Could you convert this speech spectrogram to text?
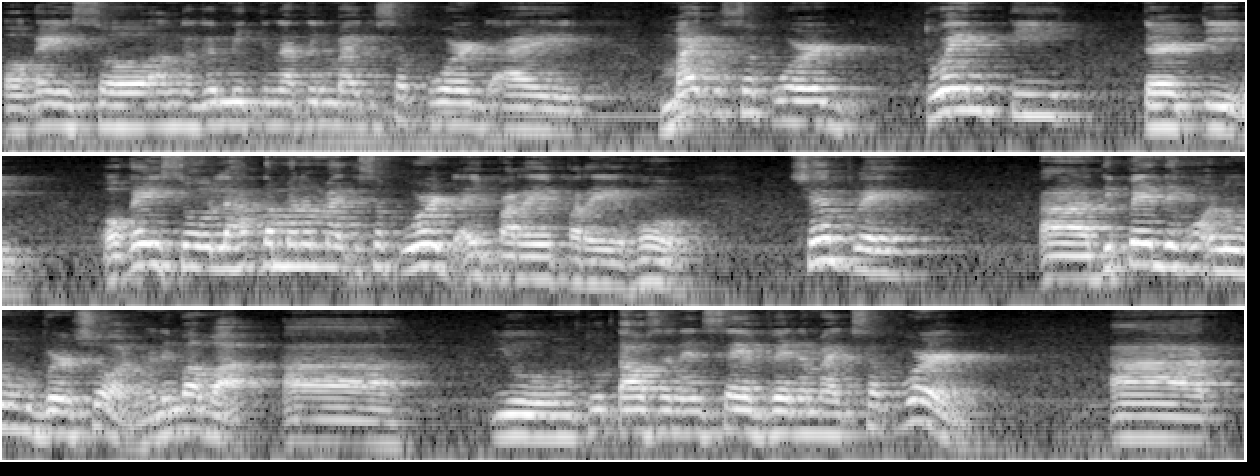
Okay, so ang gagamitin nating Microsoft Word ay Microsoft Word 2013. Okay, so lahat naman ng Microsoft Word ay pare-pareho. Siyempre, ah, depende kung anong version. Halimbawa, ah, yung 2007 na Microsoft Word, at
